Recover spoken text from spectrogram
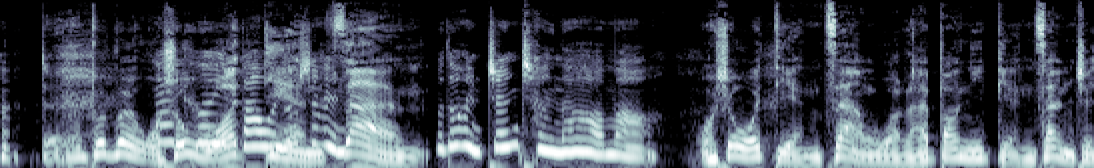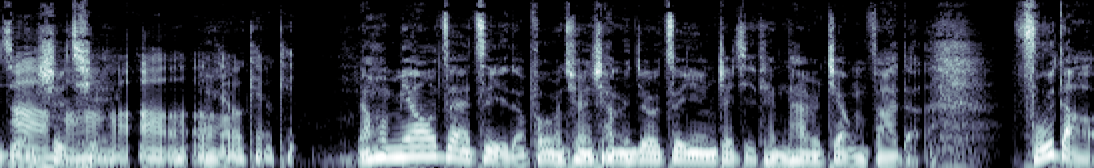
嘛。对，不不，我说我点赞，我都很真诚的，好吗？我说我点赞，我来帮你点赞这件事情。啊啊，OK OK OK。然后喵在自己的朋友圈上面，就是最近这几天他是这样发的：福岛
